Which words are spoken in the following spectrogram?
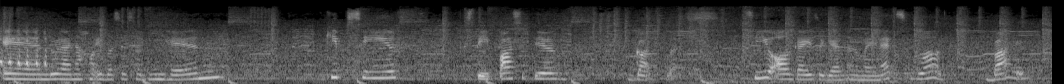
And wala na akong iba sasabihin. Keep safe. Stay positive. God bless. See you all guys again on my next vlog. Bye!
